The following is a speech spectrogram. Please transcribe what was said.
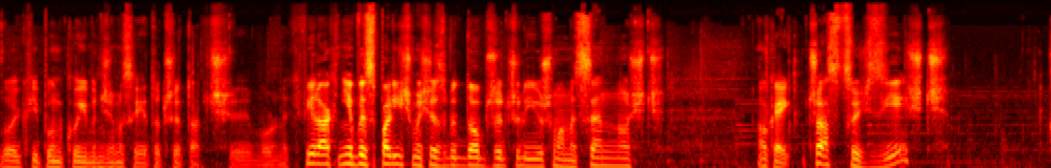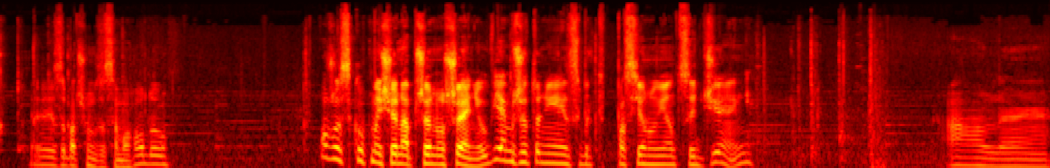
do ekwipunku i będziemy sobie to czytać e, w wolnych chwilach. Nie wyspaliśmy się zbyt dobrze, czyli już mamy senność. Okej, czas coś zjeść. E, Zobaczmy do samochodu. Może skupmy się na przenoszeniu. Wiem, że to nie jest zbyt pasjonujący dzień, ale...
